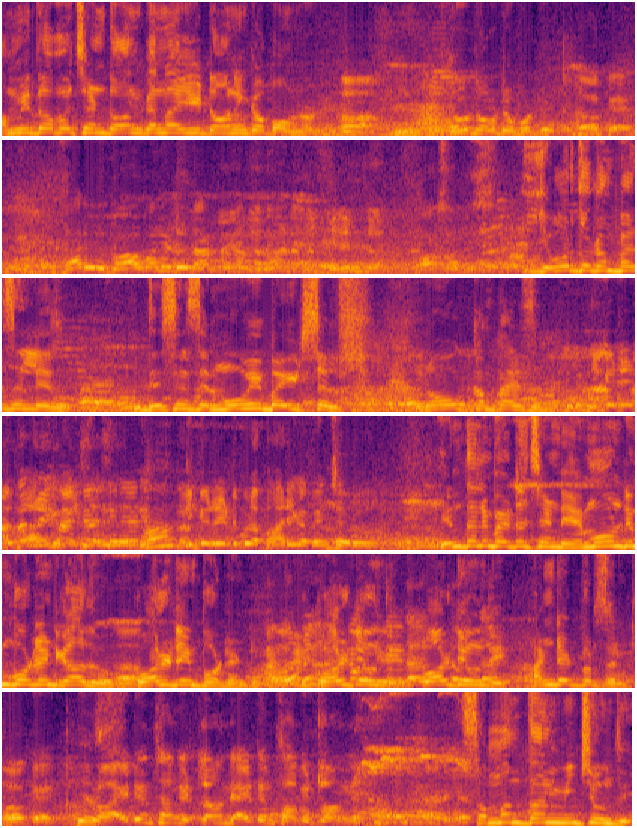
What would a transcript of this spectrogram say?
Amitabh Bachchan don కన్నా ఈ డాన్ ఇంకా బాగున్నాడు. No doubt about it okay sir ఇది బాహుబలి టూ దాంట్లో బాక్స్ ఆఫీస్ ఎవరితో కంపారిజన్ లేదు. This is a movie by itself no comparison ticket rate కూడా భారీగా పెంచారు. ఎంతని పెట్టొచ్చండి? అమౌంట్ ఇంపార్టెంట్ కాదు. Quality important. అండ్ క్వాలిటీ ఉంది. క్వాలిటీ ఉంది. Hundred percent. Okay. Item song ఎట్లా ఉంది? ఐటమ్ సాంగ్ ఎట్లా ఉంది? సమంతాన్ని మించి ఉంది.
